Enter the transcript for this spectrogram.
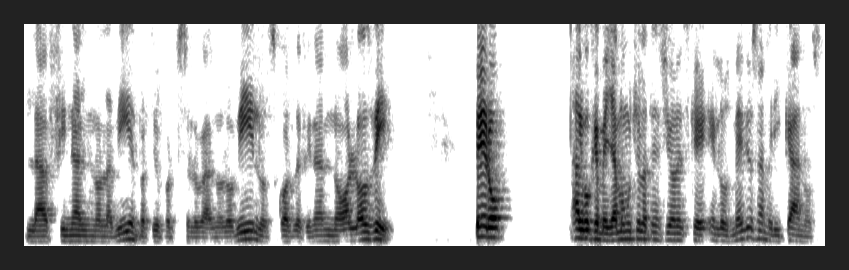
la final no la vi, el partido por tercer lugar no lo vi, los cuartos de final no los vi. Pero algo que me llama mucho la atención es que en los medios americanos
